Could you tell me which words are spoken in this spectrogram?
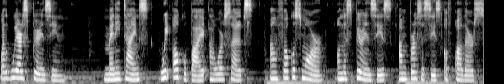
what we are experiencing. Many times we occupy ourselves and focus more on the experiences and processes of others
